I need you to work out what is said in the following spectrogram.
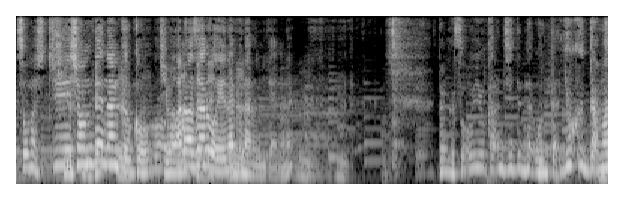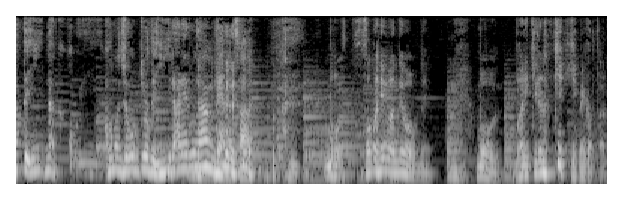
そのシチュエーションでなんかこう、笑わざるを得なくなるみたいなね。うん。なんかそういう感じで、よく黙ってなんかこう、この状況でいられるな、みたいなさ。もう、その辺はでもね、もう割り切らなきゃいけなかった。やっ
